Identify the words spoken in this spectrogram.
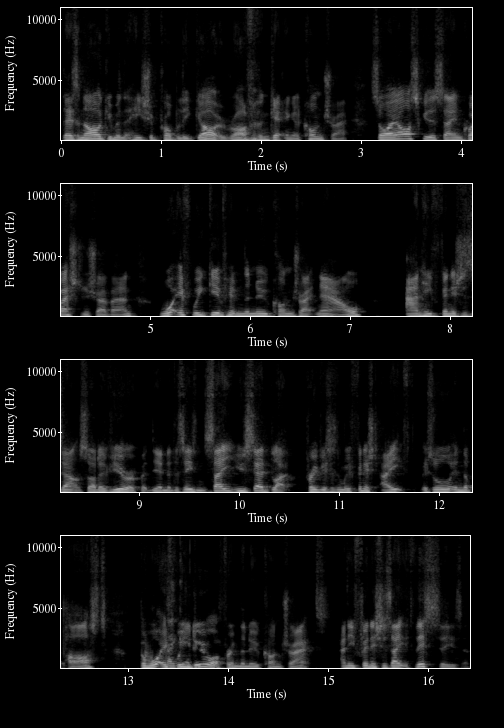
there's an argument that he should probably go rather than getting a contract. So I ask you the same question, Shravan. What if we give him the new contract now and he finishes outside of Europe at the end of the season? Say you said like previous season we finished eighth, it's all in the past. But what if Like we it- do offer him the new contract and he finishes eighth this season?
